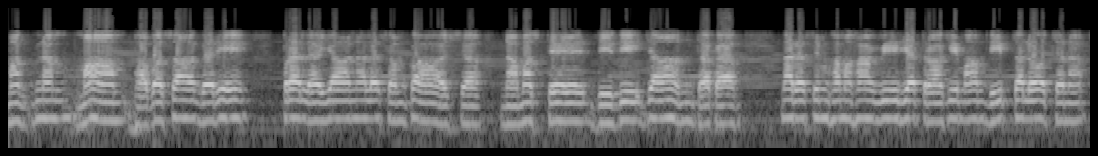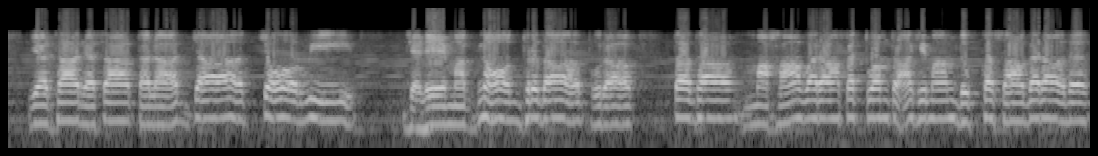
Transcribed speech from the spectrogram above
मग्नं मां भवसागरे। प्रलयानलसङ्काश नमस्ते दिदिजान्तक नरसिंहमहावीर्यत्राहि मां दीप्तलोचन यथा रसातलाज्जाचोर्वी जले मग्नोद्धृता पुरा। तथा महावराकत्वं त्राहि मां दुःखसागराद।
